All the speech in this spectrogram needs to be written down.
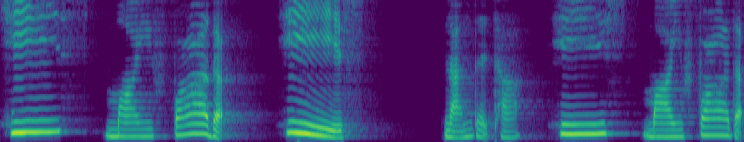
？He's my father. He's 男的他，He's my father.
